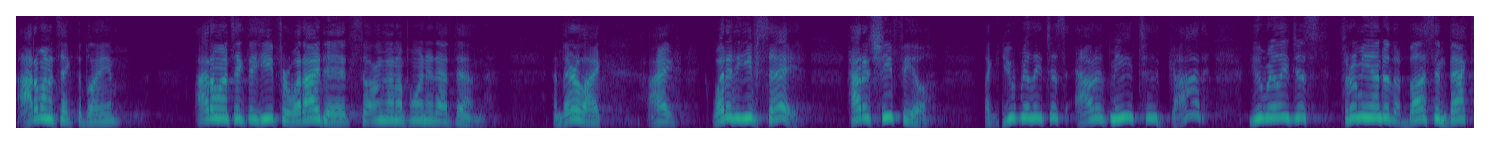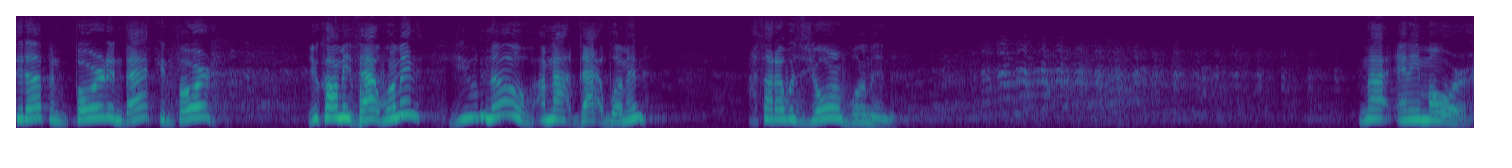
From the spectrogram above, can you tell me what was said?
I don't want to take the blame. I don't want to take the heat for what I did, so I'm going to point it at them. And they're like, I what did Eve say? How did she feel? Like you really just outed me to God? You really just threw me under the bus and backed it up and forward and back and forward? You call me that woman? You know I'm not that woman. I thought I was your woman. not anymore.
